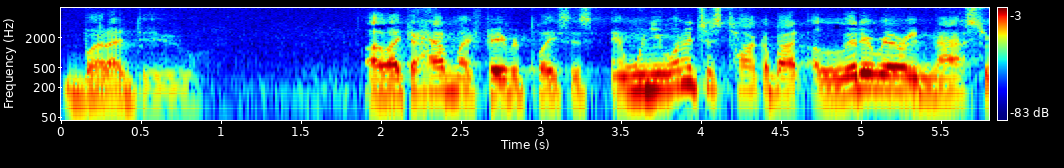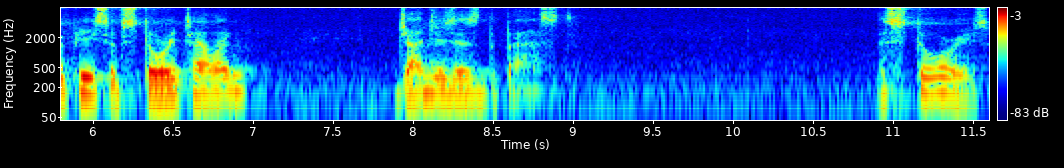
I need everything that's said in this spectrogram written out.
but I do. I like I have my favorite places. And when you want to just talk about a literary masterpiece of storytelling, Judges is the best. The stories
